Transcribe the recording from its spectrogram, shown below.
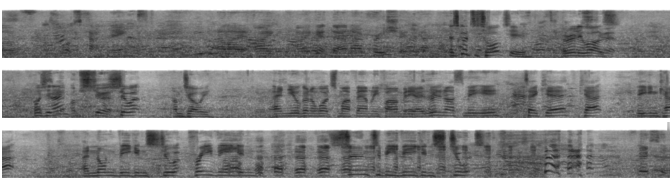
of what's happening, and I, I, I get that and I appreciate that. It's good to talk to you. It really was. What's your name? I'm Stuart. Stuart. I'm Joey. And you're going to watch my family farm videos. Really nice to meet you. Take care. Cat. Vegan cat. A non-vegan Stuart. Pre-vegan. soon to be vegan Stuart. Listen,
